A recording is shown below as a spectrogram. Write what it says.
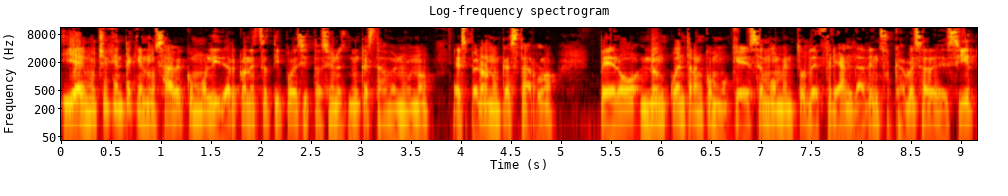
y hay mucha gente que no sabe cómo lidiar con este tipo de situaciones. Nunca he estado en uno, espero nunca estarlo, pero no encuentran como que ese momento de frialdad en su cabeza de decir,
